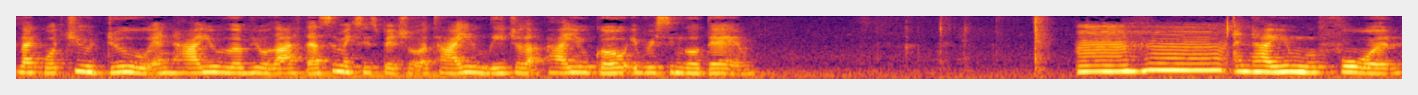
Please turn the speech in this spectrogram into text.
like what you do and how you live your life that's what makes you special. It's how you lead your life how you go every single day. Mm-hmm and how you move forward.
